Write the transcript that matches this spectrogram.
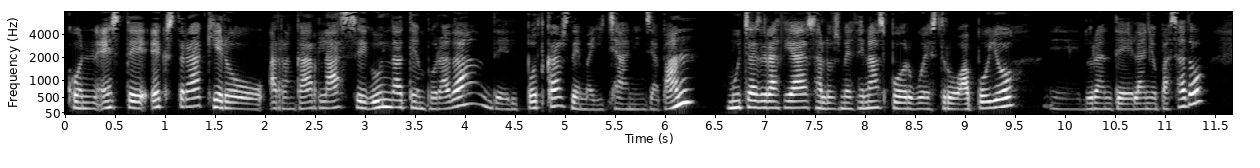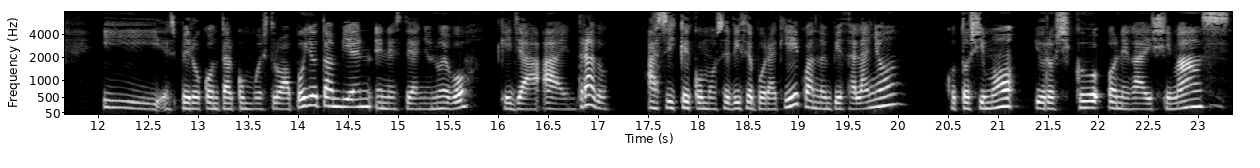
Con este extra quiero arrancar la segunda temporada del podcast de Magichan in Japan. Muchas gracias a los mecenas por vuestro apoyo eh, durante el año pasado y espero contar con vuestro apoyo también en este año nuevo que ya ha entrado. Así que como se dice por aquí, cuando empieza el año, Kotoshimo yoroshiku onegai shimasu,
